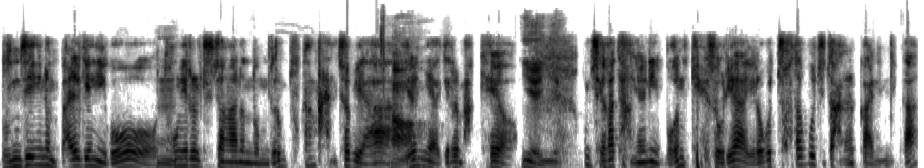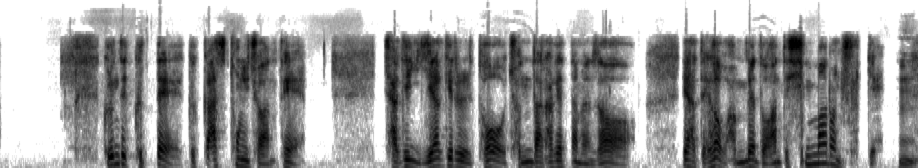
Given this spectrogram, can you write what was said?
문재인은 빨갱이고 통일을 주장하는 놈들은 북한 간첩이야. 어. 이런 이야기를 막 해요. 예, 예. 그럼 제가 당연히 뭔 개소리야 이러고 쳐다보지도 않을 거 아닙니까? 그런데 그때 그 가스통이 저한테 자기 이야기를 더 전달하겠다면서 야 내가 완배 너한테 10만 원 줄게. 음.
